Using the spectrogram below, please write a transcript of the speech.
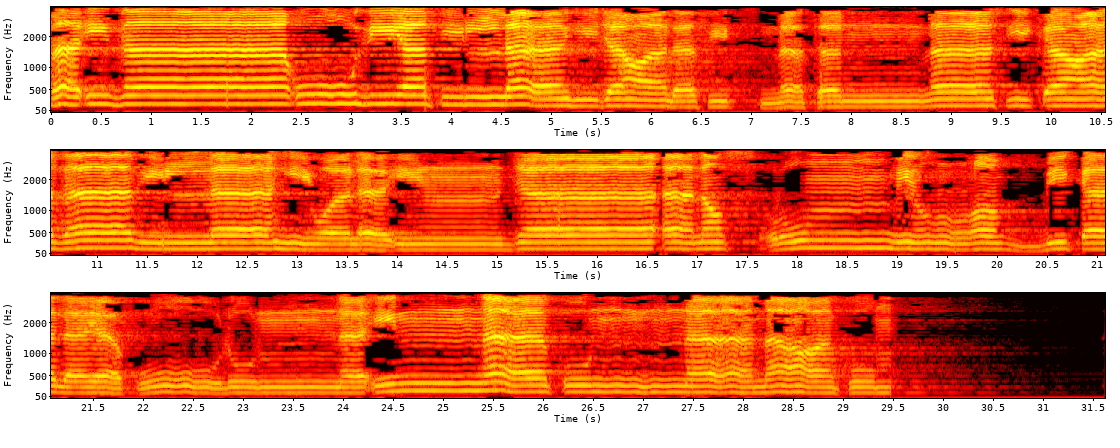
فَإِذَا أُوذِيَ فِي اللَّهِ جَعَلَ فِتْنَةَ النَّاسِ كَعَذَابِ اللَّهِ وَلَئِن جَاءَ نَصْرٌ مِّن رَّبِّكَ لَيَقُولُنَّ إِنَّا كُنَّا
